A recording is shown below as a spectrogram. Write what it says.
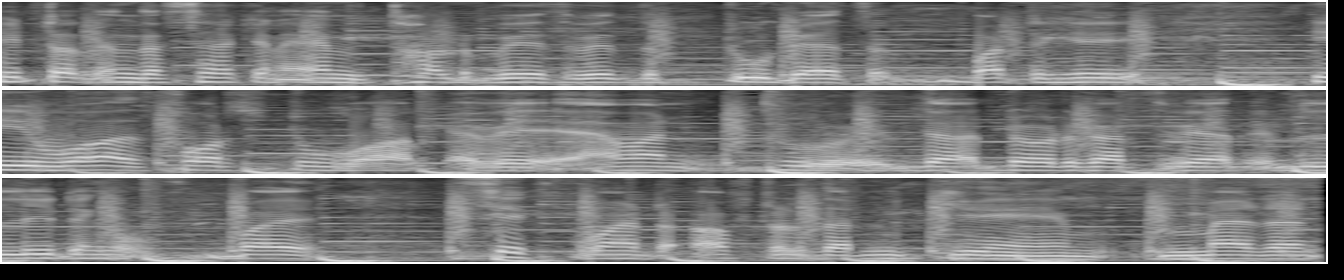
hitter in the second and third base with two deaths, but he he was forced to walk away even though the Dodgers were leading by six points after that game. Maddon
